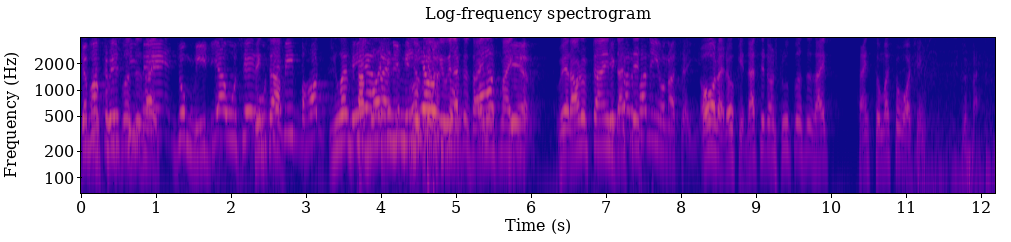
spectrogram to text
Democracy में जो मीडिया उसे उसे भी बहुत you have subverted the media okay, okay, we'll have to silence Mike. We're out of time. That's it. नहीं होना चाहिए. All right. Okay. That's it on Truth versus Hype. Thanks so much for watching. Goodbye.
